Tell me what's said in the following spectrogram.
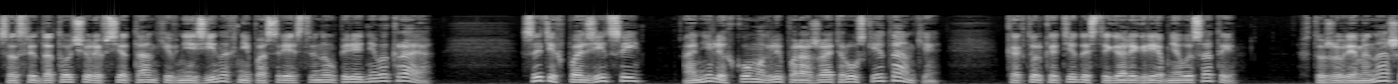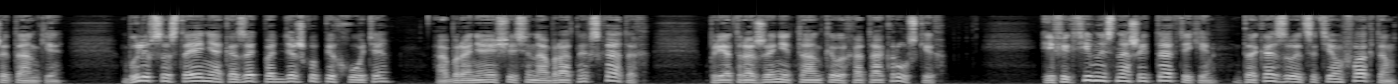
сосредоточили все танки в низинах непосредственно у переднего края. С этих позиций они легко могли поражать русские танки, как только те достигали гребня высоты. В то же время наши танки были в состоянии оказать поддержку пехоте, обороняющейся на обратных скатах, при отражении танковых атак русских. Эффективность нашей тактики доказывается тем фактом,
